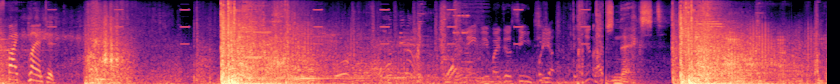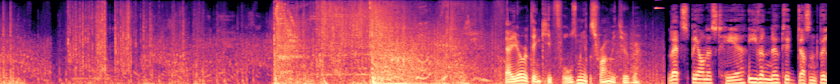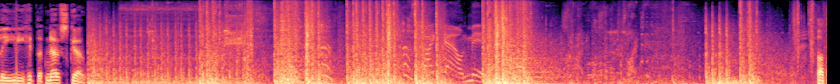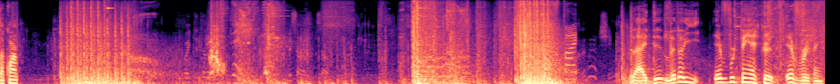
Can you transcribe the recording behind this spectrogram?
Spike planted. Yeah, you ever think he fools me? What's wrong with you, bro? Let's be honest here. Even Noted doesn't believe he hit that no scope. Down mid. Tá, tá com arma. Foi tentando. Especial, especial. Spike. Olha meu time. I did literally everything I could. Everything.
